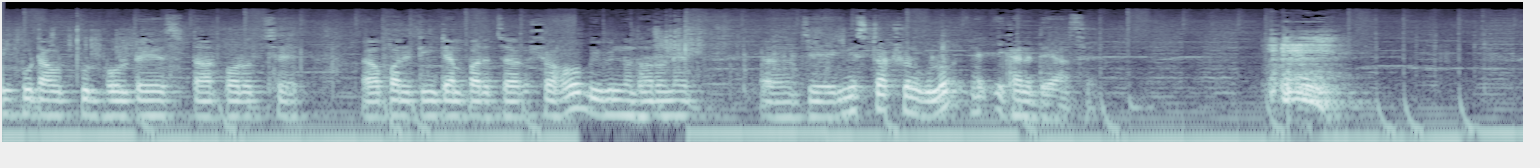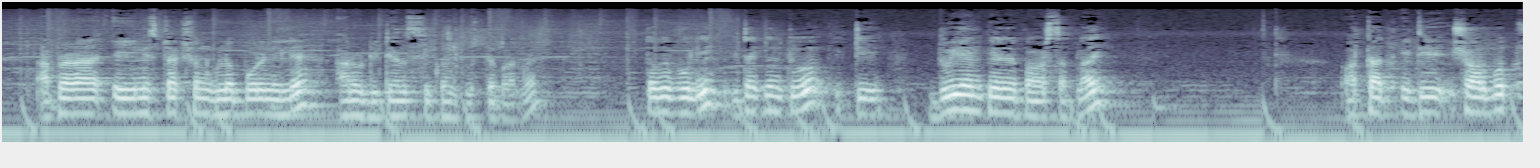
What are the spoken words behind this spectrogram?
ইনপুট আউটপুট ভোল্টেজ তারপর হচ্ছে অপারেটিং টেম্পারেচার সহ বিভিন্ন ধরনের যে ইনস্ট্রাকশনগুলো এখানে দেয়া আছে। আপনারা এই ইনস্ট্রাকশনগুলো পড়ে নিলে আরও ডিটেলস সিকোয়েন্স বুঝতে পারবেন। তবে বলি, এটা কিন্তু একটি দুই এমপিয়ারের পাওয়ার সাপ্লাই অর্থাৎ এটি সর্বোচ্চ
